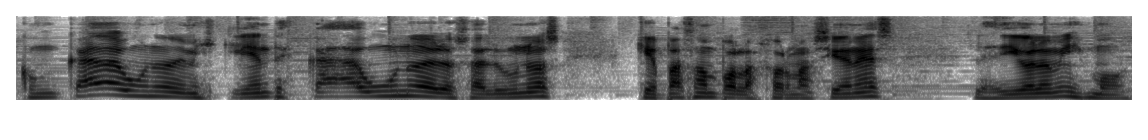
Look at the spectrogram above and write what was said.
con cada uno de mis clientes, cada uno de los alumnos que pasan por las formaciones, les digo lo mismo,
